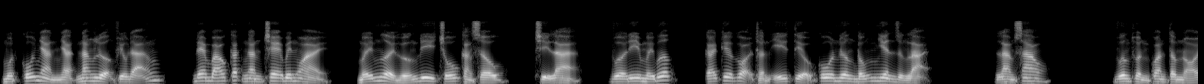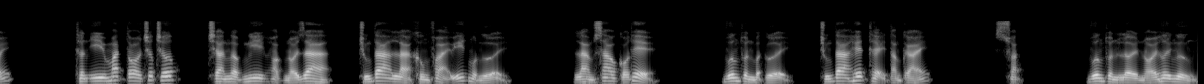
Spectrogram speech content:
Một cỗ nhàn nhạt năng lượng phiêu đãng, đem báo cát ngăn che bên ngoài, mấy người hướng đi chỗ càng sâu, chỉ là, vừa đi mấy bước, cái kia gọi thần ý tiểu cô nương đống nhiên dừng lại. Làm sao? Vương Thuần quan tâm nói. Thần y mắt to chớp chớp, tràn ngập nghi hoặc nói ra, chúng ta là không phải ít một người. Làm sao có thể? Vương Thuần bật cười, chúng ta hết thể tám cái. Soạn. Vương Thuần lời nói hơi ngừng.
